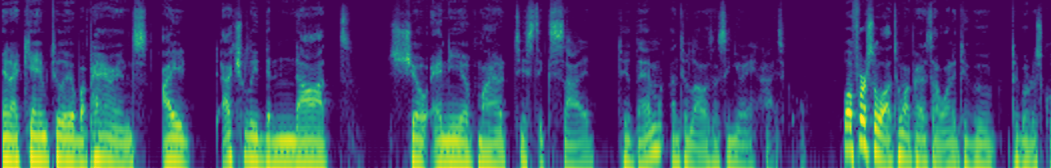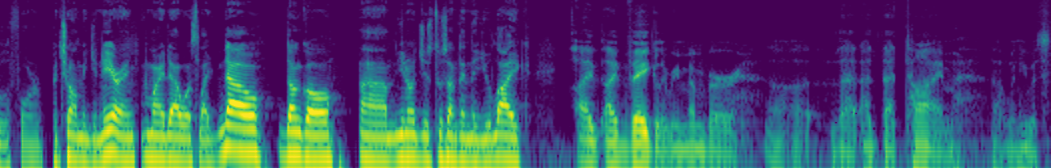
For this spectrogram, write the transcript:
and I came to live with my parents, I actually did not show any of my artistic side to them until I was a senior in high school. Well, first of all, I told my parents I wanted to go to go to school for petroleum engineering. My dad was like, "No, don't go. Um, you know, just do something that you like." I, I vaguely remember uh, that at that time uh, when he was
